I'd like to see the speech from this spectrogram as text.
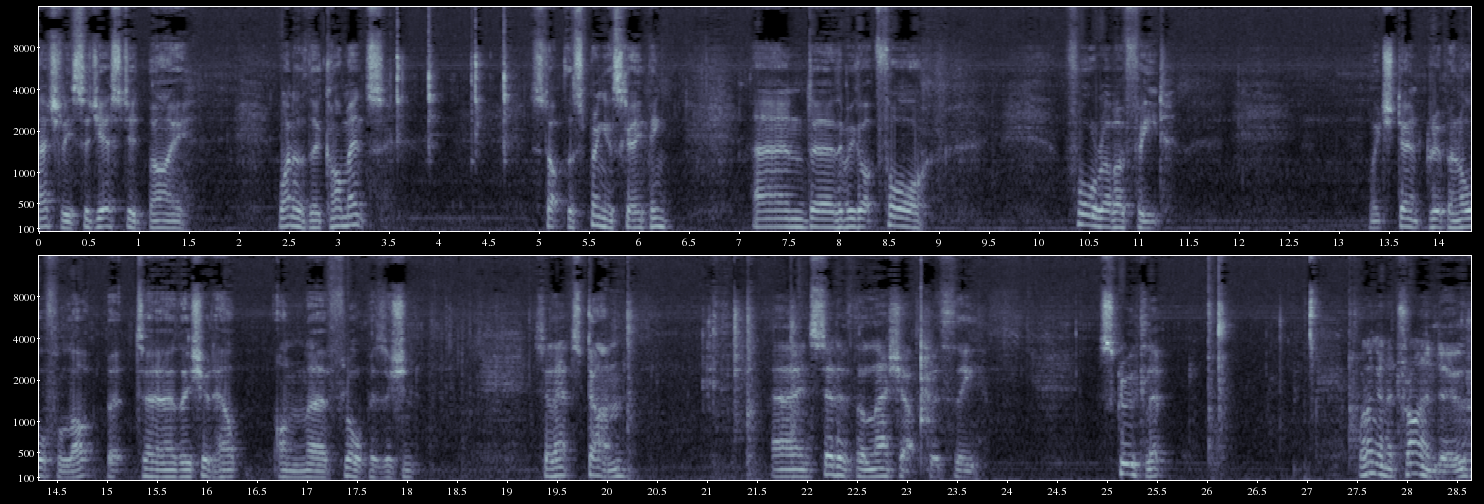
actually suggested by one of the comments. Stop the spring escaping. And uh, then we got four four rubber feet which don't grip an awful lot but uh, they should help on uh, floor position. So that's done. Uh, instead of the lash up with the screw clip. What I'm going to try and do,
